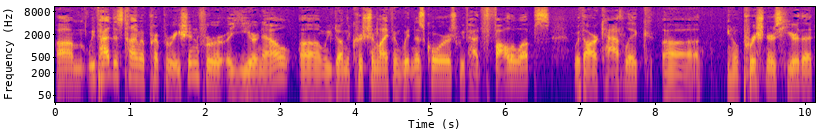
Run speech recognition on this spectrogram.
um, we've had this time of preparation for a year now. Uh, we've done the Christian Life and Witness course. We've had follow-ups with our Catholic, uh, you know, parishioners here that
